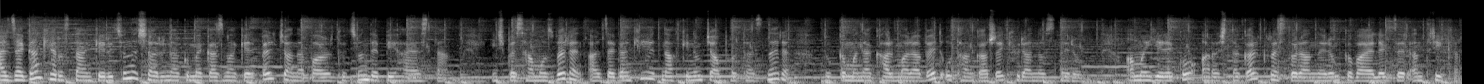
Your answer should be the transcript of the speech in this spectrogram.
Արձագանք հերոստանգերությունը շարունակում է կազմակերպել ճանապարհորդություն դեպի Հայաստան։ Ինչպես համոզվել են արձագանքի հետ նախկինում ճամփորդածները, դուք կմնաք հարմարավետ ու թանկարժեք հյուրանոցներում։ Ամեն երեկո առաջնակարգ ռեստորաններում կվայելեք ձեր ընթրիքը,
